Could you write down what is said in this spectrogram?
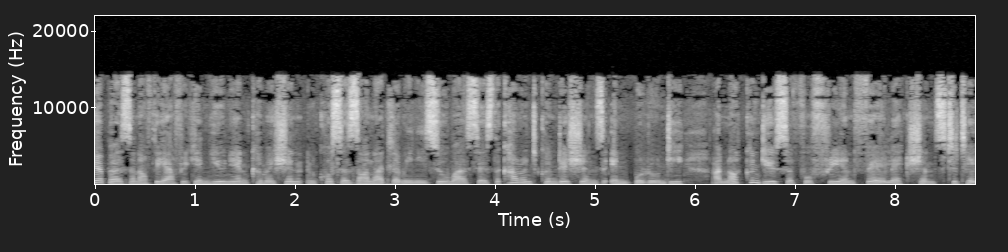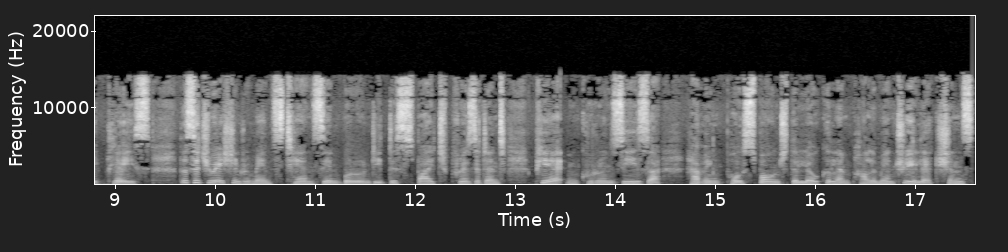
Chairperson of the African Union Commission, Nkosazana Dlamini Zuma, says the current conditions in Burundi are not conducive for free and fair elections to take place. The situation remains tense in Burundi despite President Pierre Nkurunziza having postponed the local and parliamentary elections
